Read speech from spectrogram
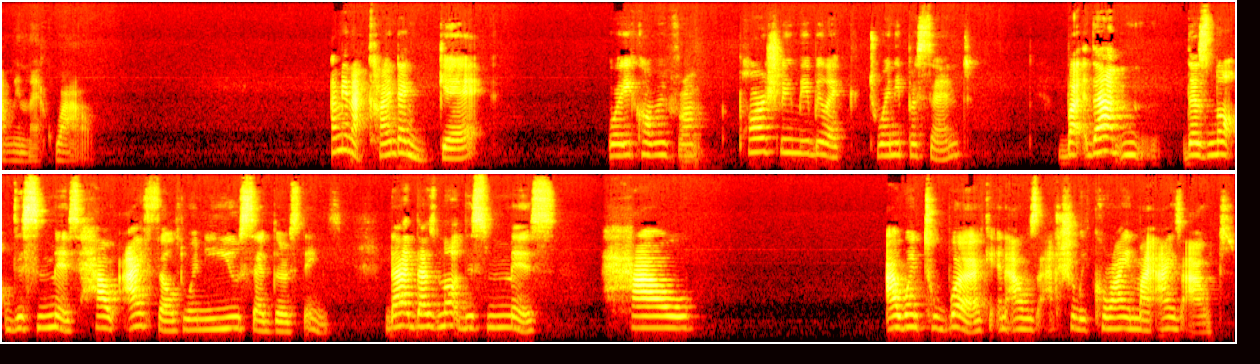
I mean, like, wow. I mean, I kind of get where you're coming from, partially, maybe like 20%, but that does not dismiss how I felt when you said those things. That does not dismiss how I went to work and I was actually crying my eyes out.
